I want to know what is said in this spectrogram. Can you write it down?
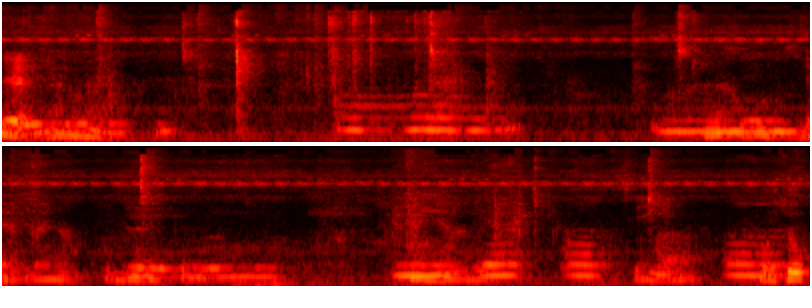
แซ่บอยู่เลยแซ่บเลยเนาะกินเลยตัวสี่ ผูทุก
